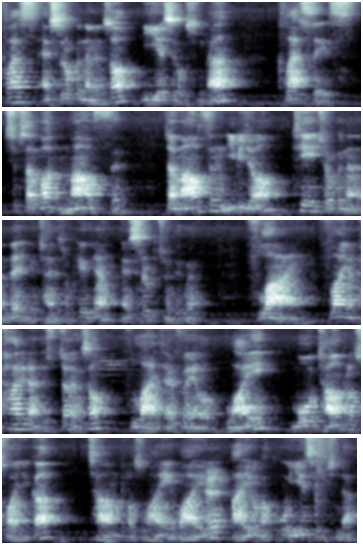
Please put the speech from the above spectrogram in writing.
class s로 끝나면서 es가 붙습니다. classes 13번 mouth 자 mouth는 입이죠. th로 끝나는데 자연스럽게 그냥 s를 붙이면 되고요. fly fly는 팔이라는 뜻이죠. 여기서 fly f l y 뭐 자음 플러스 y니까 자음 플러스 y y를 i로 바꾸고 es를 붙인다.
